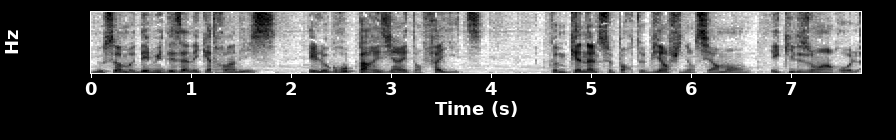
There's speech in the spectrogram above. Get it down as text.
Nous sommes au début des années 90 et le groupe parisien est en faillite. Comme Canal se porte bien financièrement et qu'ils ont un rôle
